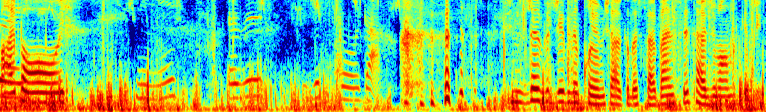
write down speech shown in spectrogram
Bay bay. Şimdi de öbür cebine koymuş arkadaşlar. Ben size tercümanlık yapayım.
